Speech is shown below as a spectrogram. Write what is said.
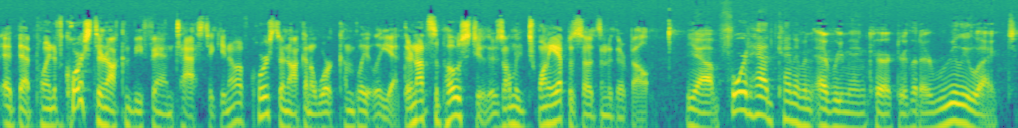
at that point. Of course, they're not going to be fantastic. You know, of course, they're not going to work completely yet. They're not supposed to. There's only 20 episodes under their belt. Yeah, Ford had kind of an everyman character that I really liked.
